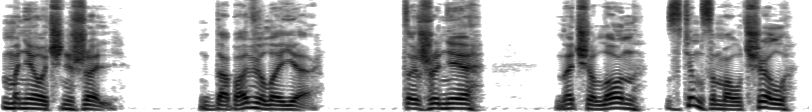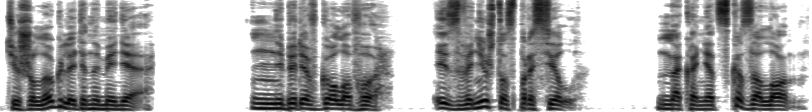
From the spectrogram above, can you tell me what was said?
«Мне очень жаль», — добавила я. «Ты же не...» Начал он, затем замолчал, тяжело глядя на меня. «Не бери в голову. Извини, что спросил». Наконец сказал он.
